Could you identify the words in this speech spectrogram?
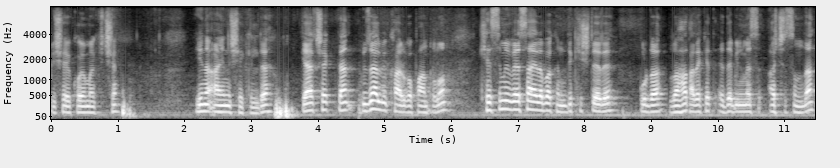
bir şey koymak için yine aynı şekilde. Gerçekten güzel bir kargo pantolon. Kesimi vesaire bakın dikişleri burada rahat hareket edebilmesi açısından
